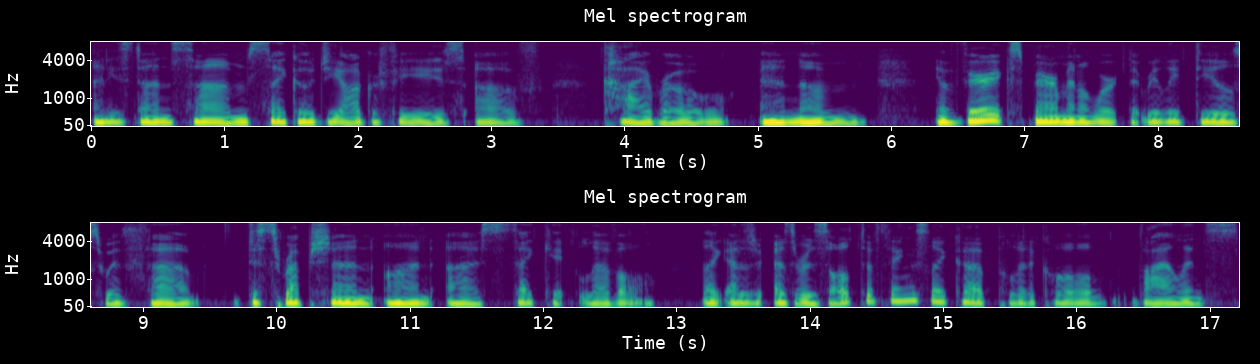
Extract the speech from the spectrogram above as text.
and he's done some psychogeographies of Cairo and um, you know, very experimental work that really deals with uh, disruption on a psychic level like as as a result of things like uh, political violence,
